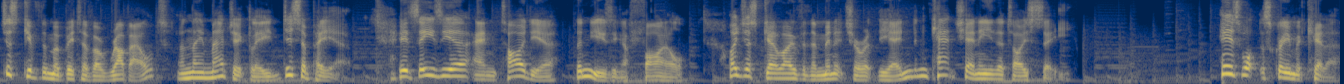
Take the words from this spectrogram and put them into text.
Just give them a bit of a rub out and they magically disappear. It's easier and tidier than using a file. I just go over the miniature at the end and catch any that I see. Here's what the Screamer Killer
